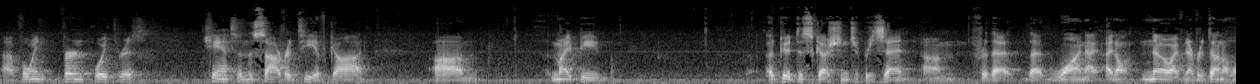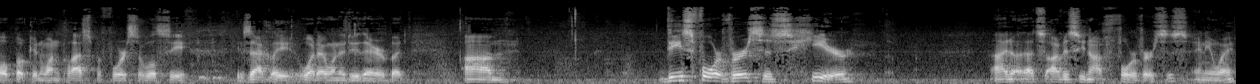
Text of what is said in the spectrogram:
Uh, Vern Poythress, Chance and the Sovereignty of God. Um, might be a good discussion to present um, for that, that one. I, I, don't know. I've never done a whole book in one class before, so we'll see exactly what I want to do there. But um, these four verses here, I don't, that's obviously not four verses anyway.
